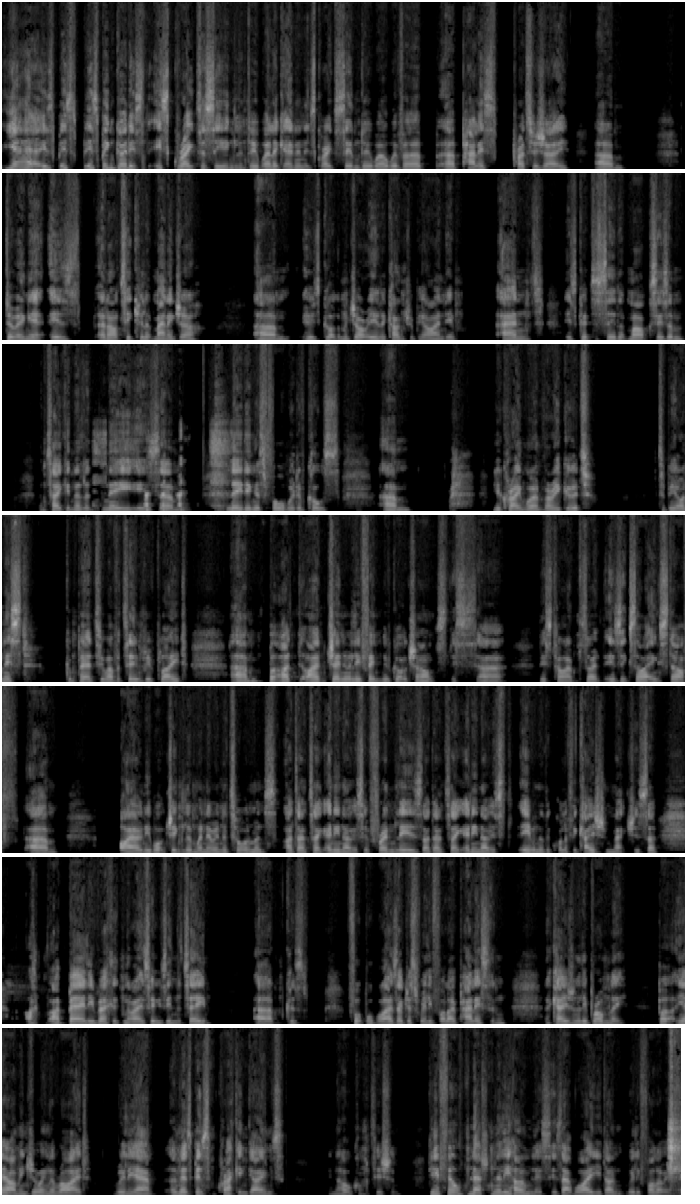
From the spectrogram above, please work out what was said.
Yeah, it's it's it's been good. It's it's great to see England do well again, and it's great to see them do well with a, a Palace protege um, doing it. Is an articulate manager um, who's got the majority of the country behind him, and it's good to see that Marxism and taking the knee is um, leading us forward. Of course, um, Ukraine weren't very good, to be honest, compared to other teams we've played. Um, but I, I, genuinely think we've got a chance this uh, this time. So it's exciting stuff. Um, I only watch England when they're in the tournaments. I don't take any notice of friendlies. I don't take any notice even of the qualification matches. So I, I barely recognise who's in the team because um, football wise, I just really follow Palace and occasionally Bromley. But yeah, I'm enjoying the ride, really am. And there's been some cracking games in the whole competition. Do you feel nationally homeless? Is that why you don't really follow it?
